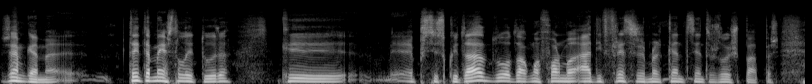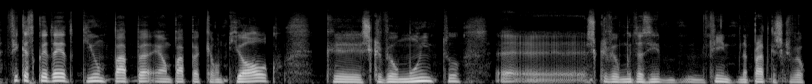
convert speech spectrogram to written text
Jaime Gama, tem também esta leitura que é preciso cuidado ou de alguma forma há diferenças marcantes entre os dois papas? Fica-se com a ideia de que um papa é um papa que é um teólogo, que escreveu muito, uh, escreveu muitas, enfim, na prática escreveu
